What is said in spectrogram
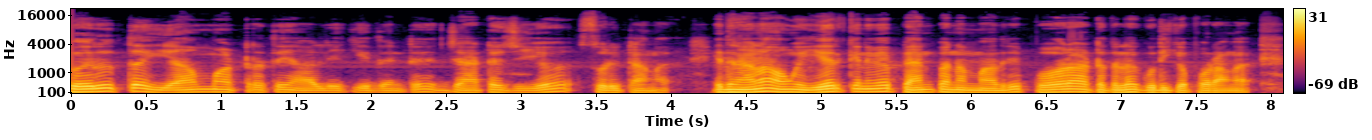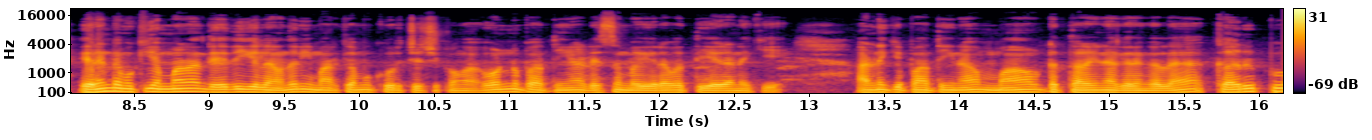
பெருத்த ஏமாற்றத்தை ஆளிக்குதுன்ட்டு ஜாட்டர்ஜியோ சொல்லிட்டாங்க. இதனால் அவங்க ஏற்கனவே பிளான் பண்ண மாதிரி போராட்டத்தில் குதிக்க போகிறாங்க இரண்டு முக்கியமான தேதிகளை வந்து நீங்கள் மறக்காமல் குறித்து வச்சுக்கோங்க. ஒன்று பார்த்தீங்கன்னா டிசம்பர் இருபத்தி ஏழு அன்னைக்கு. அன்னைக்கு பார்த்தீங்கன்னா மாவட்ட தலைநகரங்களில் கருப்பு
